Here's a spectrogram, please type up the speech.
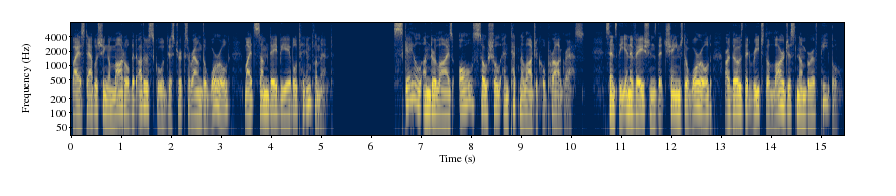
by establishing a model that other school districts around the world might someday be able to implement. Scale underlies all social and technological progress, since the innovations that change the world are those that reach the largest number of people.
